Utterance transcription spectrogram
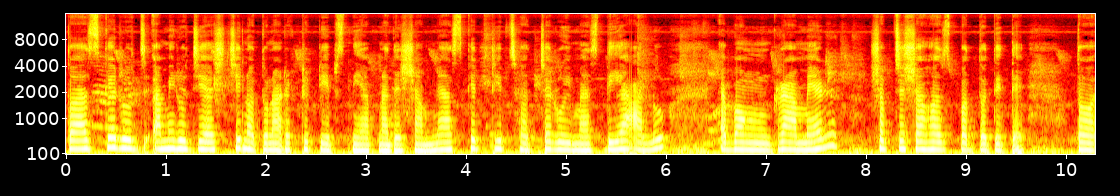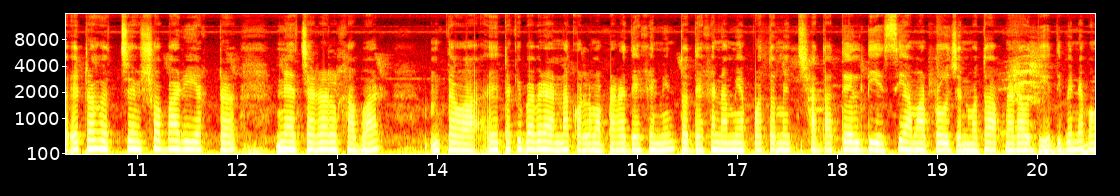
তো আজকে রুজি, আমি রুজি আসছি নতুন আরেকটি টিপস নিয়ে আপনাদের সামনে। আজকের টিপস হচ্ছে রুই মাছ দিয়ে আলু এবং গ্রামের সবচেয়ে সহজ পদ্ধতিতে। তো এটা হচ্ছে সবারই একটা ন্যাচারাল খাবার। তো, এটা কীভাবে রান্না করলাম আপনারা দেখে নিন। তো দেখেন, আমি প্রথমে সাদা তেল দিয়েছি, আমার প্রয়োজন মতো আপনারাও দিয়ে দিবেন এবং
